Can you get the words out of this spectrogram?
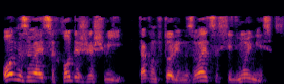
Он называется Ходыш Жашви. Так он в Торе называется, седьмой месяц.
